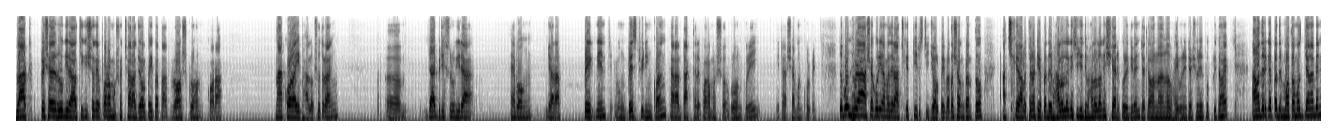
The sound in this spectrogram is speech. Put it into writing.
ব্লাড প্রেশারের রোগীরা চিকিৎসকের পরামর্শ ছাড়া জলপাই পাতার রস গ্রহণ করা না করাই ভালো। সুতরাং ডায়াবেটিস রোগীরা এবং যারা প্রেগনেন্ট এবং ব্রেস্ট ফিডিং করেন তারা ডাক্তারের পরামর্শ গ্রহণ করেই এটা সেবন করবেন। তো বন্ধুরা, আশা করি আমাদের আজকের টিপসটি জলপাই পাতা সংক্রান্ত আজকের আলোচনাটি আপনাদের ভালো লেগেছে। যদি ভালো লাগে শেয়ার করে দিবেন, যাতে অন্যান্য ভাই বোন এটা শুনে উপকৃত হয়। আমাদেরকে আপনাদের মতামত জানাবেন,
